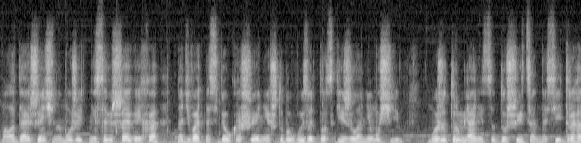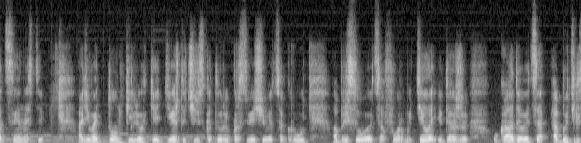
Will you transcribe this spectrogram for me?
Молодая женщина может, не совершая греха, надевать на себя украшения, чтобы вызвать плотские желания мужчин. Может румяниться, душиться, носить драгоценности, одевать тонкие легкие одежды, через которые просвечивается грудь, обрисовываются формы тела и даже угадывается обитель,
